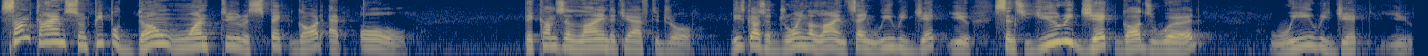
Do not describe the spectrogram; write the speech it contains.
sometimes when people don't want to respect God at all, there comes a line that you have to draw. These guys are drawing a line saying, We reject you. Since you reject God's word, we reject you.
